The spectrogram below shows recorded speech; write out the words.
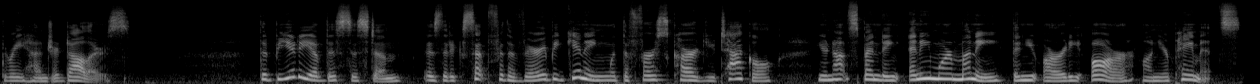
$300. The beauty of this system is that except for the very beginning with the first card you tackle, you're not spending any more money than you already are on your payments.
